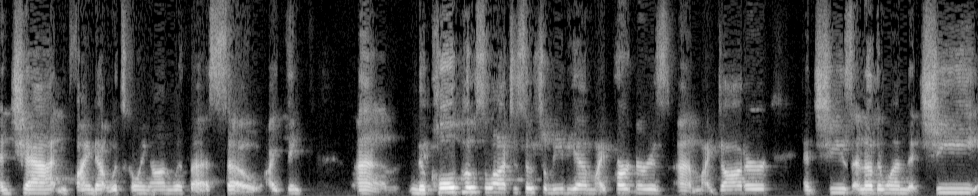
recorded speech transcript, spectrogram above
and chat and find out what's going on with us. So I think um, Nicole posts a lot to social media. My partner is um, my daughter, and she's another one that she,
